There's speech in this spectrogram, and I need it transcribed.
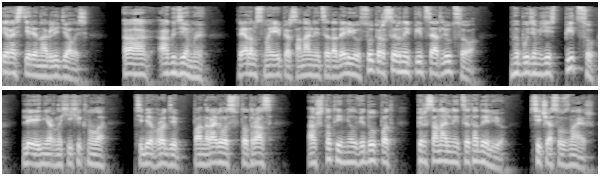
и растерянно огляделась. «А, а где мы?» «Рядом с моей персональной цитаделью суперсырной пиццы от Люцио». «Мы будем есть пиццу?» Лея нервно хихикнула. «Тебе вроде понравилось в тот раз. А что ты имел в виду под персональной цитаделью? Сейчас узнаешь».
